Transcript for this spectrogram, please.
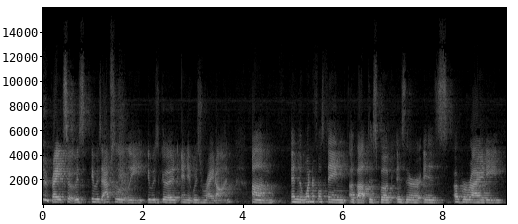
Right? So it was, it was absolutely, it was good and it was right on. Um, and the wonderful thing about this book is there is a variety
